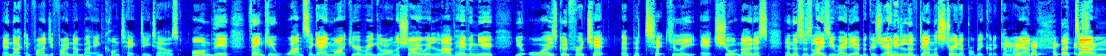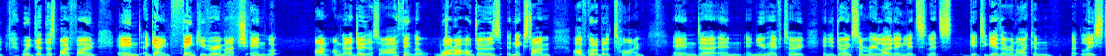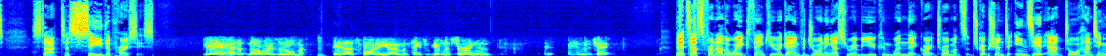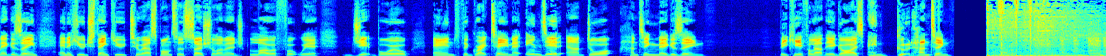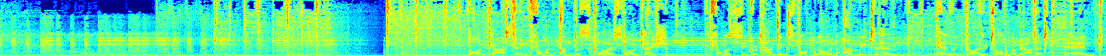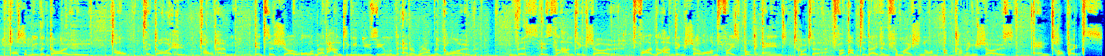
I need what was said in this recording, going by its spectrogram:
And I can find your phone number and contact details on there. Thank you once again, Mike. You're a regular on the show. We love having you. You're always good for a chat, uh, particularly at short notice. And this is lazy radio because you only live down the street. I probably could have come around. but um, we did this by phone. And again, thank you very much. And look, I'm, I'm going to do this. I think that what I'll do is next time I've got a bit of time, and uh, and and you have too, and you're doing some reloading. Let's let's get together, and I can at least start to see the process. Yeah, no worries at all, mate. Hmm. Yeah, that's fine. You know, and thanks for giving us a ring and having a chat. That's us for another week. Thank you again for joining us. Remember, you can win that great 12 month subscription to NZ Outdoor Hunting Magazine. And a huge thank you to our sponsors, Social Image, Lowa Footwear, Jet Boil, and the great team at NZ Outdoor Hunting Magazine. Be careful out there, guys, and good hunting. Broadcasting from an undisclosed location. From a secret hunting spot known only to him. And the guy who told him about it. And possibly the guy who told the guy who told him. It's a show all about hunting in New Zealand and around the globe. This is The Hunting Show. Find The Hunting Show on Facebook and Twitter for up to date information on upcoming shows and topics.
